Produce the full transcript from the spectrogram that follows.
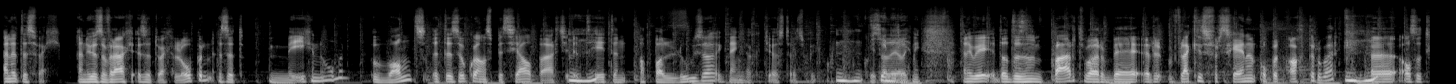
En het is weg. En nu is de vraag, is het weggelopen? Is het meegenomen? Want het is ook wel een speciaal paardje. Het Mhm. heet een Appaloosa. Ik denk dat ik het juist uitspreek, maar Mhm, ik weet geen dat eigenlijk niet. Anyway, dat is een paard waarbij er vlekjes verschijnen op het achterwerk eh, als het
